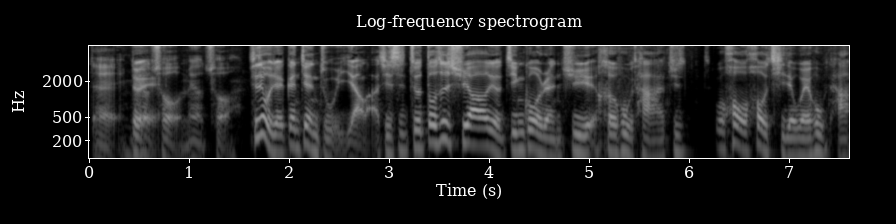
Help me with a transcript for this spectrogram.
对，对，没有错，没有错。其实我觉得跟建筑一样啦，其实就都是需要有经过人去呵护它，去。后后期的维护它，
